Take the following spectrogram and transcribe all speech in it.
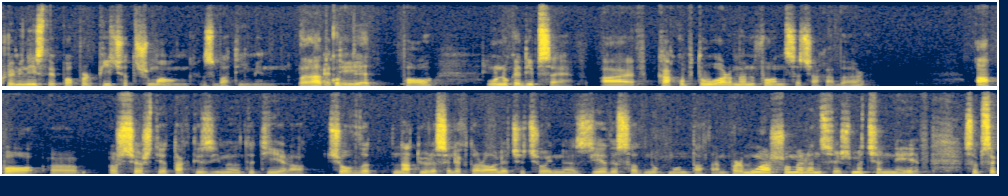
kryeministri po përpiqet të shmang zbatimin. Për atë kuptim. Po. Unë nuk e di pse. A ka kuptuar më në fund se çka ka bërë? apo është çështje e taktizimeve të tjera, qoftë dhe të natyrës elektorale që çojnë në zgjedhje, sot nuk mund ta them. Për mua është shumë e rëndësishme që ne, sepse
